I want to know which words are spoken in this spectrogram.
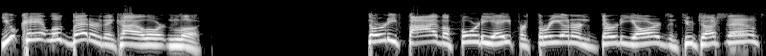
you can't look better than Kyle Orton looked. 35 of 48 for 330 yards and two touchdowns.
